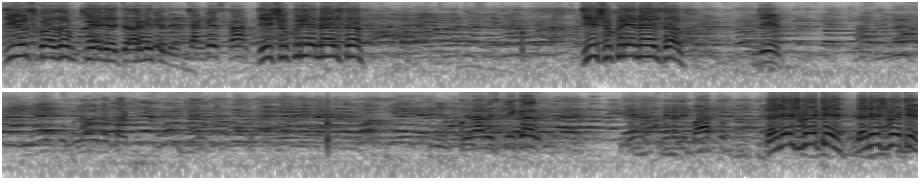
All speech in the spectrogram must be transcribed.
جی۔ اس کو عذب کیا جائے آگے چلے۔ چنگیز خان۔ جی شکریہ نائل صاحب۔ جی شکریہ نائل صاحب۔ جی۔ جناب اسپیکر میں نے بات تو دنیش بیٹھے دنیش بیٹھے۔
